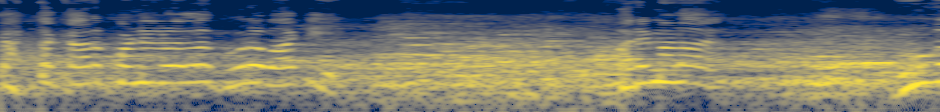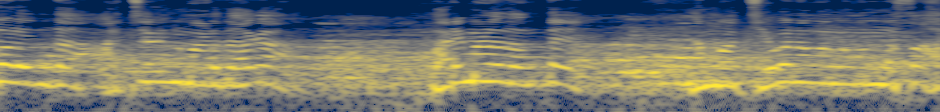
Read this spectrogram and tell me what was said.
ಕಷ್ಟ ಕಾರ್ಪಣ್ಯಗಳೆಲ್ಲ ದೂರವಾಗಿ ಪರಿಮಳ ಹೂಗಳಿಂದ ಅರ್ಚನೆ ಮಾಡಿದಾಗ ಪರಿಮಳದಂತೆ ನಮ್ಮ ಜೀವನವನ್ನು ಸಹ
